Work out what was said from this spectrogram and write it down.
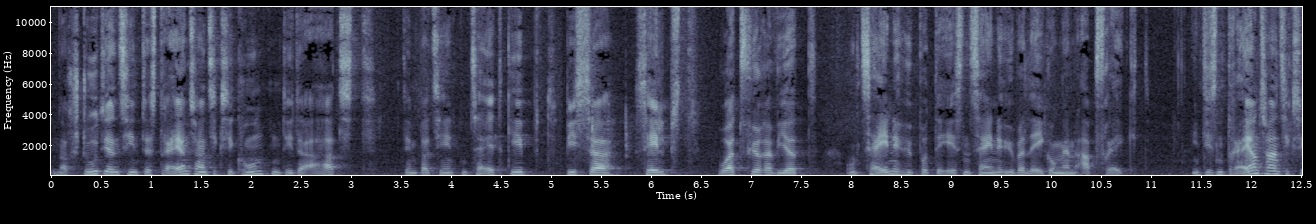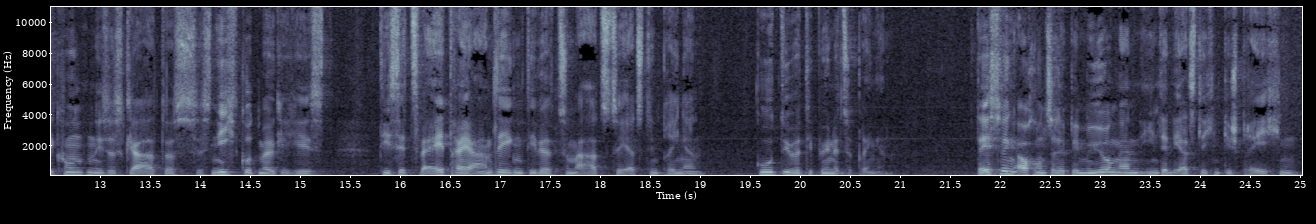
Nach Studien sind es 23 Sekunden, die der Arzt dem Patienten Zeit gibt, bis er selbst Wortführer wird und seine Hypothesen, seine Überlegungen abfragt. In diesen 23 Sekunden ist es klar, dass es nicht gut möglich ist, diese zwei, drei Anliegen, die wir zum Arzt, zur Ärztin bringen, gut über die Bühne zu bringen. Deswegen auch unsere Bemühungen in den ärztlichen Gesprächen,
